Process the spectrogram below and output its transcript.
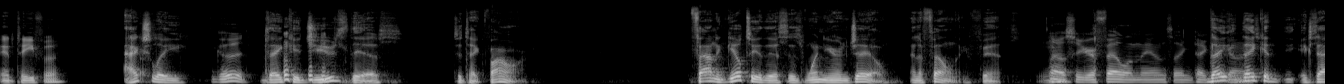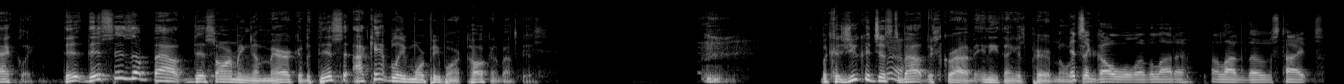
Antifa. Actually, Good. they could use this to take firearms. Found guilty of this is one year in jail and a felony offense. Mm-hmm. Oh, so you're a felon then, so they can take They your guns. they could exactly. Th- This is about disarming America, but this I can't believe more people aren't talking about this. Because you could just Well, about describe anything as paramilitary. It's a goal of a lot of a lot of those types.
